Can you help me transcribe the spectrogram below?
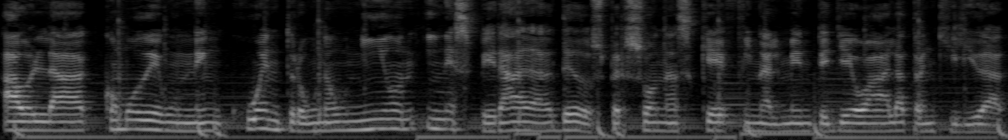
Habla como de un encuentro, una unión inesperada de dos personas que finalmente lleva a la tranquilidad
